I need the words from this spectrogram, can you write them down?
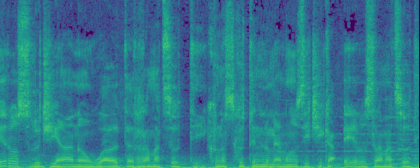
Eros Luciano Walter Ramazzotti, cunoscut în lumea muzicii ca Eros Ramazzotti,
